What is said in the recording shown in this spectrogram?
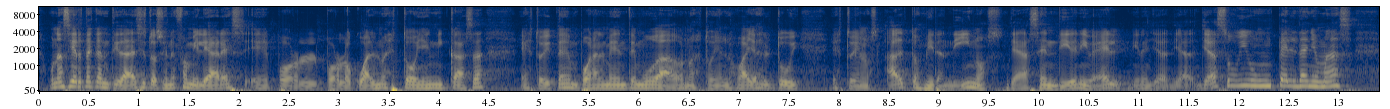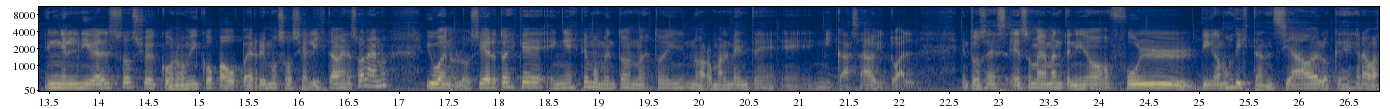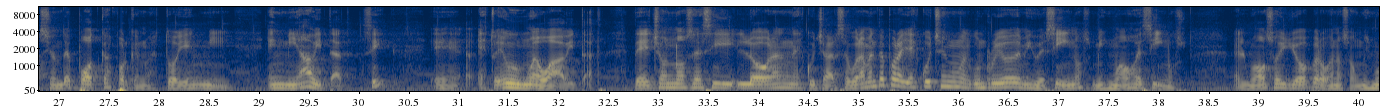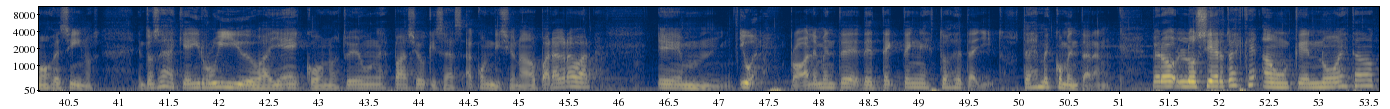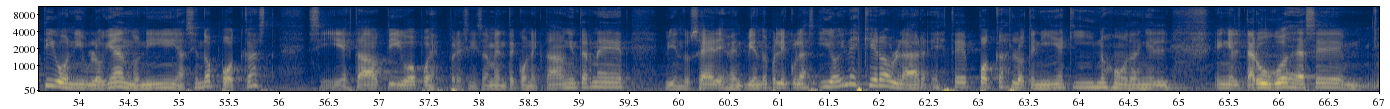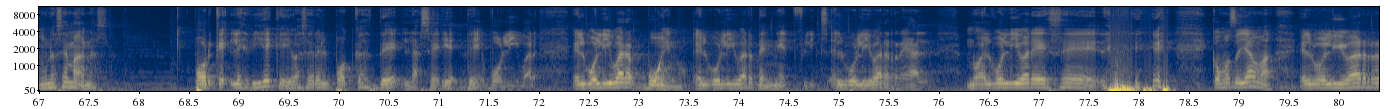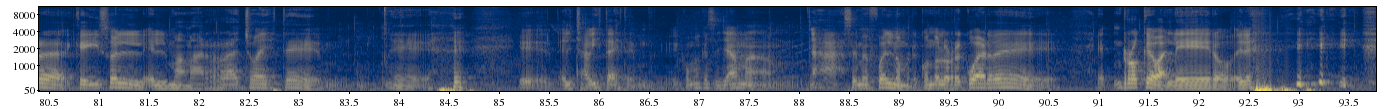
una cierta cantidad de situaciones familiares eh, por, por, lo cual no estoy en mi casa, estoy temporalmente mudado, no estoy en los valles del Tuy, estoy en los altos mirandinos, ya ascendí de nivel, miren, ya, ya, ya subí un peldaño más en el nivel socioeconómico paupérrimo socialista venezolano. Y bueno, lo cierto es que en este momento no estoy normalmente eh, en mi casa habitual. Entonces eso me ha mantenido full, digamos, distanciado de lo que es grabación de podcast porque no estoy en mi, en mi hábitat, ¿sí? Eh, estoy en un nuevo hábitat. De hecho, no sé si logran escuchar. Seguramente por allá escuchen algún ruido de mis vecinos, mis nuevos vecinos. El nuevo soy yo, pero bueno, son mis nuevos vecinos. Entonces aquí hay ruido, hay eco, no estoy en un espacio quizás acondicionado para grabar. Em, y bueno, probablemente detecten estos detallitos. Ustedes me comentarán. Pero lo cierto es que aunque no he estado activo ni blogueando ni haciendo podcast, sí he estado activo pues precisamente conectado en internet, viendo series, viendo películas y hoy les quiero hablar, este podcast lo tenía aquí, no joda, en el, en el tarugo desde hace mm, unas semanas. Porque les dije que iba a ser el podcast de la serie de Bolívar. El Bolívar bueno, el Bolívar de Netflix, el Bolívar real no el Bolívar ese, ¿cómo se llama? El Bolívar eh, que hizo el, mamarracho este, eh, eh, el chavista este, ¿cómo es que se llama? Ah, se me fue el nombre, cuando lo recuerde, Roque Valero, el,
